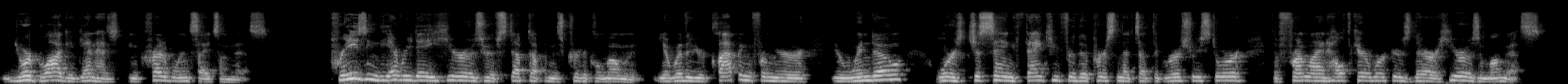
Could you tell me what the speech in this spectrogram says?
Your blog again has incredible insights on this praising the everyday heroes who have stepped up in this critical moment. You know, whether you're clapping from your your window or just saying thank you for the person that's at the grocery store, the frontline healthcare workers, there are heroes among us.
